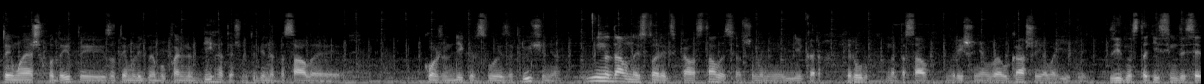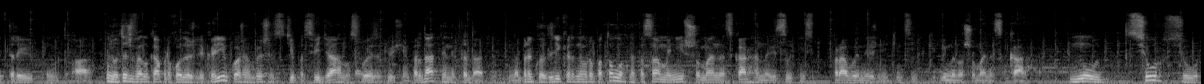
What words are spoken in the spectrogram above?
Ти маєш ходити за тими людьми буквально бігати, щоб тобі написали кожен лікар своє заключення. Недавно історія цікава сталася, що мені лікар-хірург написав в рішення ВЛК, що я вагітний. Згідно статті 73 пункт А. Ну ти ж ВЛК проходиш лікарів, кожен пише типу, свій діагноз, своє заключення. Придатний, непридатний. Наприклад, лікар-невропатолог написав мені, що в мене скарга на відсутність правої нижньої кінцівки. Іменно що в мене скарга. Ну, сюр, сюр.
